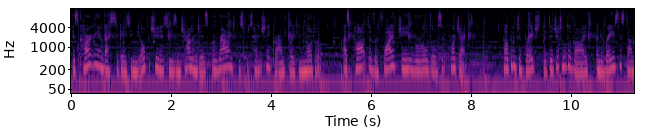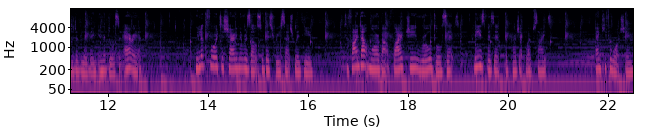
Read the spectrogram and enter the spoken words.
is currently investigating the opportunities and challenges around this potentially groundbreaking model as part of the 5G Rural Dorset project, helping to bridge the digital divide and raise the standard of living in the Dorset area. We look forward to sharing the results of this research with you. To find out more about 5G Rural Dorset, please visit the project website. Thank you for watching.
